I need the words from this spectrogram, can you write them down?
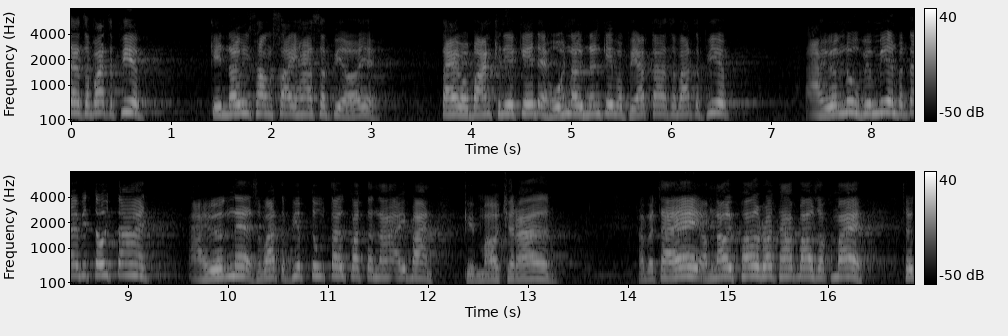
ថាសវត្ថិភាព គេនៅសង្ស័យ50%ឯងតែបើបានគ្នាគេដែលរស់នៅនឹងគេមកប្រាប់ថាសវត្ថិភាពអារឿងនោះវាមានប៉ុន្តែវាតូចតាចអារឿងនេះសវត្ថិភាពទូទៅកតនាអីបាន គេមកច្រើនហើយបើថាហេអំណោយផលរដ្ឋាភិបាលស្រុកខ្មែរធ្វើ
